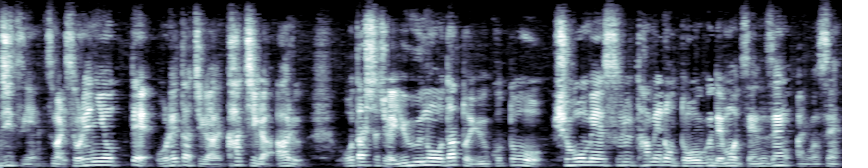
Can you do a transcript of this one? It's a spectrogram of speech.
実現、つまりそれによって俺たちが価値がある、私たちが有能だということを証明するための道具でも全然ありません。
